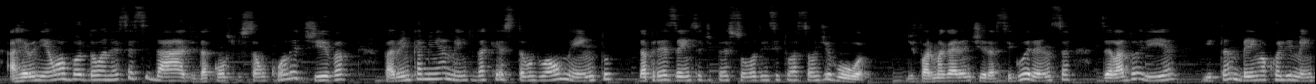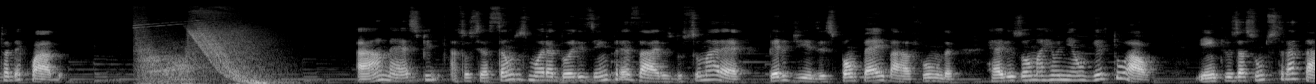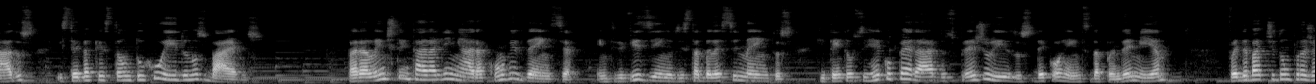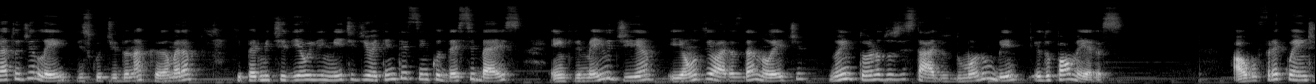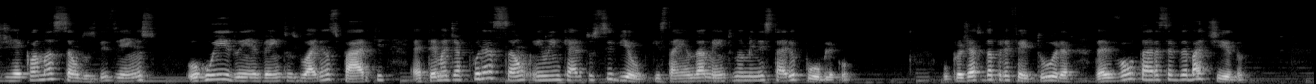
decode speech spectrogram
A reunião abordou a necessidade da construção coletiva para o encaminhamento da questão do aumento da presença de pessoas em situação de rua, de forma a garantir a segurança, zeladoria e também o acolhimento adequado. A AMESP, Associação dos Moradores e Empresários do Sumaré, Perdizes, Pompeia e Barra Funda, realizou uma reunião virtual e entre os assuntos tratados esteve a questão do ruído nos bairros. Para além de tentar alinhar a convivência entre vizinhos e estabelecimentos que tentam se recuperar dos prejuízos decorrentes da pandemia, foi debatido um projeto de lei discutido na Câmara que permitiria o limite de 85 decibéis entre meio-dia e 11 horas da noite no entorno dos estádios do Morumbi e do Palmeiras. Alvo frequente de reclamação dos vizinhos, o ruído em eventos do Allianz Parque é tema de apuração em um inquérito civil que está em andamento no Ministério Público. O projeto da Prefeitura deve voltar a ser debatido.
